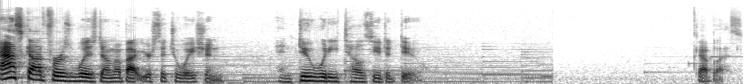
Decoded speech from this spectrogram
Ask God for His wisdom about your situation and do what He tells you to do. God bless.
